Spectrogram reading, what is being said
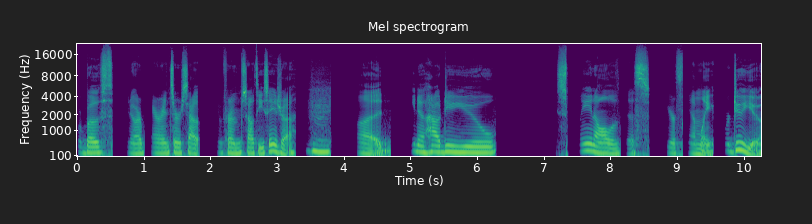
we're both, you know, our parents are South came from Southeast Asia. Mhm. Uh, you know, how do you explain all of this to your family, or do you?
